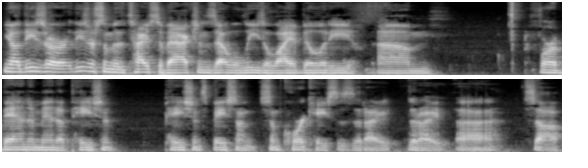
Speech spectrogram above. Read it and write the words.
you know, these are these are some of the types of actions that will lead to liability um, for abandonment of patient patients based on some court cases that I that I saw.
